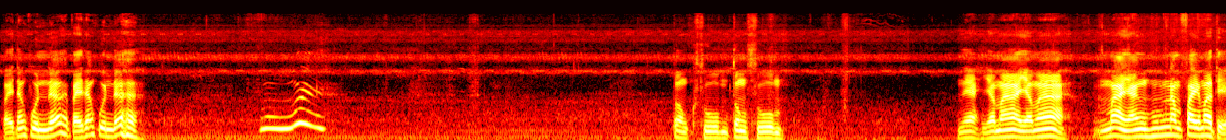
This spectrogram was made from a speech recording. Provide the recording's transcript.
ไปทางพุ่นเด้อ ไปทางพุ่นเด้ออุ้ย ต้องซูมต้องซูม เนี่ยอย่ามาอย่ามา มาหยังน้ำไฟมาติ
